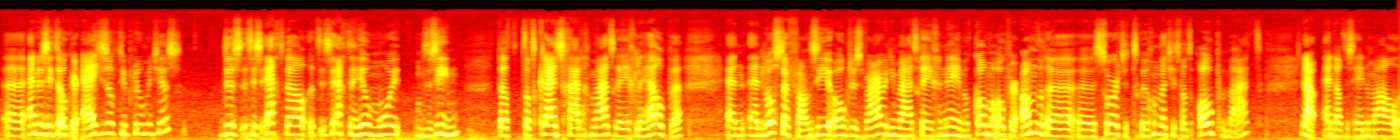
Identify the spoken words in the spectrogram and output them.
en er zitten ook weer eitjes op die bloemetjes dus het is echt wel, het is echt een heel mooi om te zien dat, dat kleinschalige maatregelen helpen. En, en los daarvan zie je ook dus waar we die maatregelen nemen, komen ook weer andere uh, soorten terug, omdat je het wat open maakt. Nou, en dat is helemaal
